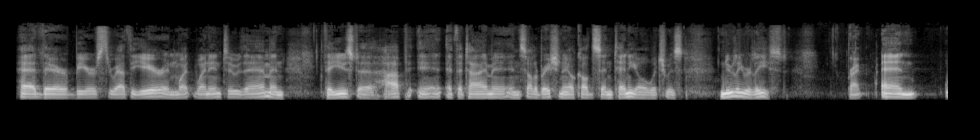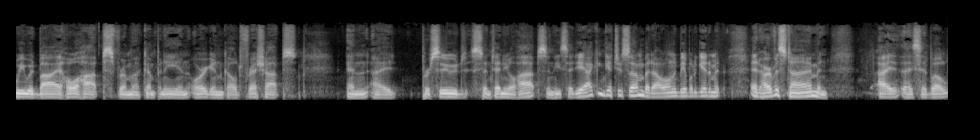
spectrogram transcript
had their beers throughout the year and what went into them. And they used a hop in, at the time in, in Celebration Ale called Centennial, which was newly released Right. and we would buy whole hops from a company in Oregon called Freshops, and I pursued Centennial Hops, and he said, "Yeah, I can get you some, but I'll only be able to get them at, at harvest time." And I, I said, "Well,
